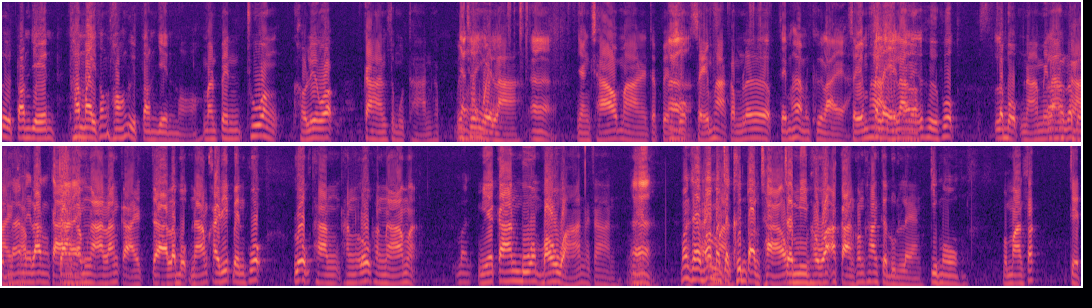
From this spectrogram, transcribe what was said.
อืดตอนเย็นทำไมต้องท้องอืดตอนเย็นหมอมันเป็นช่วงเขาเรียกว่าการสมุดฐานครับเป็นยังไงช่วงเวลา เออ อย่างเช้ามาเนี่ยจะเป็นอ่า พวกเสมหะกำเริบ เสมหะมันคืออะไรอะเสมหะทะเลในร่างเหรกายอก็คือพวกระบบน้ำในร่างระบบกายน้ำครับในร่างกายการทำงานร่างกายจะระบบน้ำใครที่เป็นพวก โรคทางทางโรคทางน้ำอะมันมีอาการบวมเบาหวานอาจารย์อ่ามันแสดงว่ามันจะขึ้นตอนเช้า จะมีภาวะอาการค่อนข้างจะรุนแรงกี่โมง ประมาณสักเจ็ด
